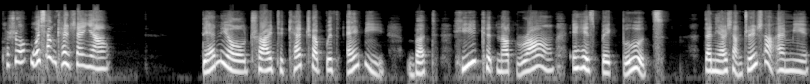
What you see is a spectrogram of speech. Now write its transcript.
她说：“我想看山羊。” Daniel tried to catch up with Amy, but he could not run in his big boots. 丹尼尔想追上艾米，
